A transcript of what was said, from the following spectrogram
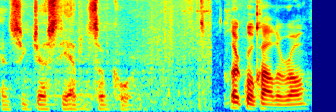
and suggest the evidence of quorum. Clerk will call the roll.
